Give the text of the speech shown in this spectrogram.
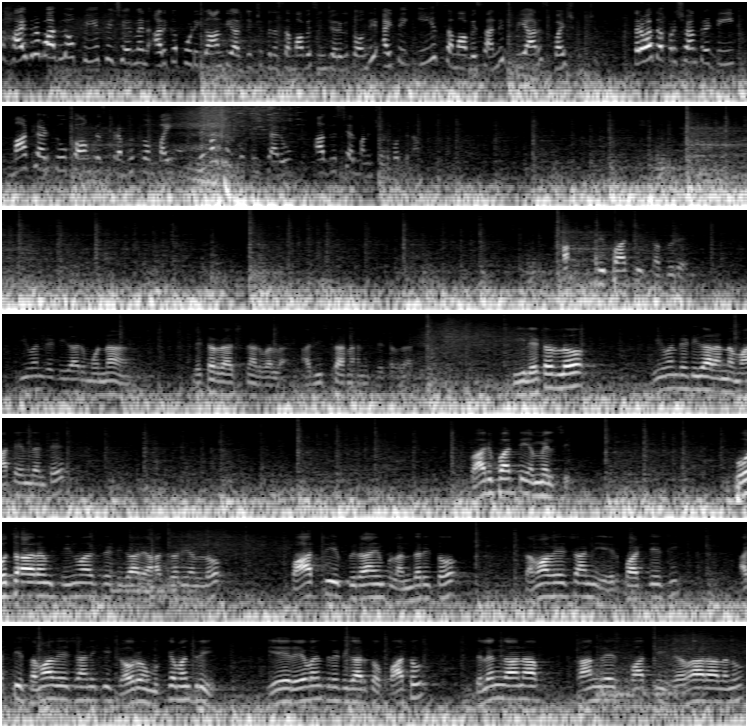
ఇక హైదరాబాద్లో PSC chairman Arekapudi Gandhi అధ్యక్షతన సమావేశం జరుగుతోంది. అయితే ఈ సమావేశాన్ని బీఆర్ఎస్ బహిష్కరించింది. తర్వాత ప్రశాంత్ రెడ్డి మాట్లాడుతూ కాంగ్రెస్ ప్రభుత్వంపై విమర్శలు గుర్తించారు ఆ దృశ్యాలు మనం చూడబోతున్నాం. పార్టీ సభ్యుడే జీవన్ రెడ్డి గారు మొన్న లెటర్ రాసినారు వల్ల అధిష్టానానికి లెటర్ రాసినారు ఈ లెటర్లో జీవన్ రెడ్డి గారు అన్న మాట ఏంటంటే వారి పార్టీ ఎమ్మెల్సీ పోచారం శ్రీనివాసరెడ్డి గారి ఆధ్వర్యంలో పార్టీ ఫిరాయింపులందరితో సమావేశాన్ని ఏర్పాటు చేసి అట్టి సమావేశానికి గౌరవ ముఖ్యమంత్రి ఏ రేవంత్ రెడ్డి గారితో పాటు తెలంగాణ కాంగ్రెస్ పార్టీ వ్యవహారాలను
